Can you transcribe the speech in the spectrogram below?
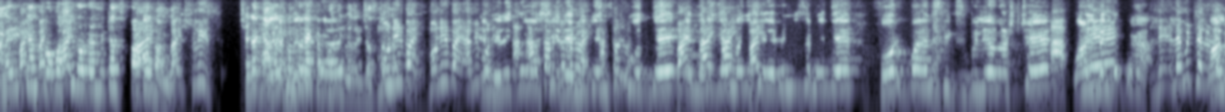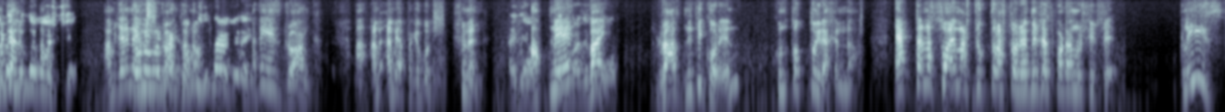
আমেরিকান প্রবাসীরা রেমিটেন্স পাঠায় বাংলাদেশ। সেটা কালের একটা প্রতিবেদন মনির ভাই মনির ভাই আমি বলি আমেরিকা আ- মাসে আফতার জামান ভাই, রেমিটেন্সের মধ্যে আমেরিকার রেমিটেন্সের মধ্যে 4.6 বিলিয়ন আসছে ওয়ার্ল্ড ব্যাংকের টাকা। ব্যাংকের you, টাকা আসছে। আমি জানি না he's জনগণের drunk or টাকা not. বুঝতে পারছে না। I think he's drunk. আ- আমি আমি আপনাকে বলি শুনেন আপনি ভাই রাজনীতি করেন কোন তথ্যই রাখেন না। একটা না ছয় মাস যুক্তরাষ্ট্র রেমিটেন্স পাঠানোর শীর্ষে। Please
